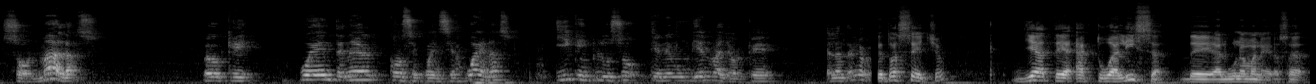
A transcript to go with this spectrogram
son malas, pero que pueden tener consecuencias buenas y que incluso tienen un bien mayor que el anterior. Que tú has hecho ya te actualiza de alguna manera. O sea,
